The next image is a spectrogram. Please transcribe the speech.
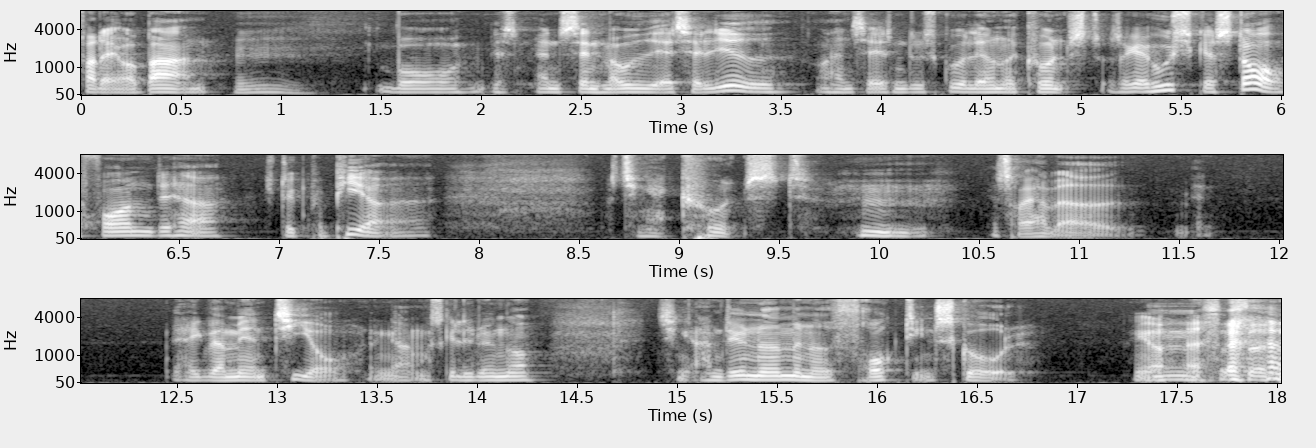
fra da jeg var barn, Mm. hvor han sendte mig ud i atelieret, og han sagde sådan, du skulle lave noget kunst. Og så kan jeg huske, at jeg står foran det her stykke papir, og så tænker jeg, kunst, hmm, jeg tror, jeg har været, jeg har ikke været mere end 10 år dengang, måske lidt yngre. Så tænker jeg, det er jo noget med noget frugt i en skål. Ja, mm. altså sådan.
